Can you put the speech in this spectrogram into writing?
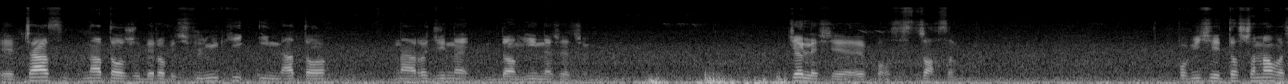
y, czas na to, żeby robić filmiki i na to, na rodzinę, dom i inne rzeczy. Dzielę się po z czasem. Powinniście doszanować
